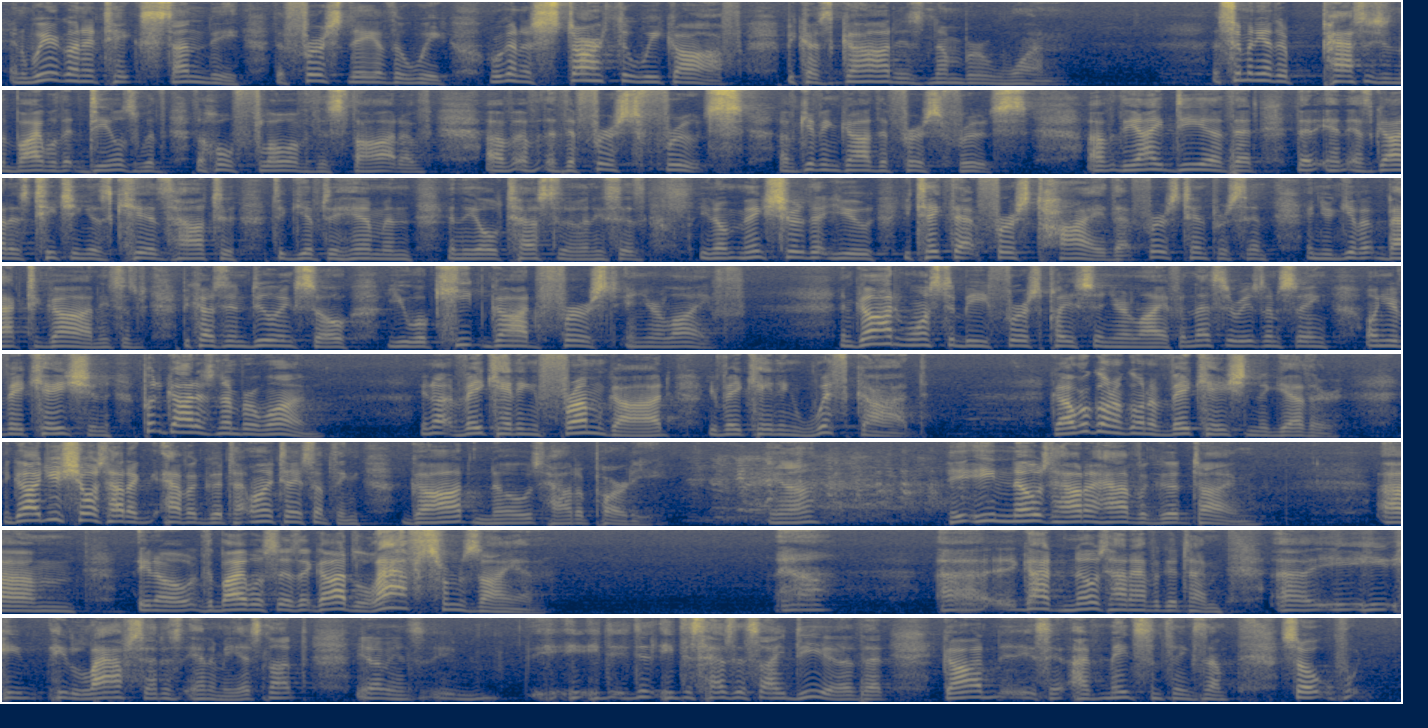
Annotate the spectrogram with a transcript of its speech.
And we're going to take Sunday, the first day of the week. We're going to start the week off because God is number one. So many other passages in the Bible that deals with the whole flow of this thought of, of, of, the first fruits, of giving God the first fruits, of the idea that, that in, as God is teaching his kids how to, to give to him in, in the Old Testament, and he says, you know, make sure that you, you take that first tithe, that first 10%, and you give it back to God. And he says, because in doing so, you will keep God first in your life. And God wants to be first place in your life. And that's the reason I'm saying on your vacation, put God as number one. You're not vacating from God, you're vacating with God. God, we're going to go on a vacation together. And God, you show us how to have a good time. Let me tell you something God knows how to party. You know? he, he knows how to have a good time. Um, you know, the Bible says that God laughs from Zion. You know? Uh, God knows how to have a good time. Uh, he, he, he laughs at his enemy. It's not, you know, I mean, he, he, he just has this idea that God, saying, I've made some things now. So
